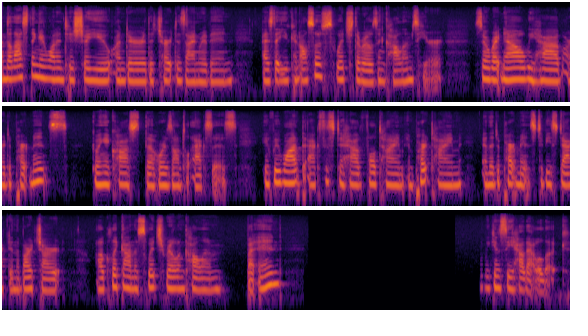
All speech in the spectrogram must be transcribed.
And the last thing I wanted to show you under the chart design ribbon is that you can also switch the rows and columns here. So right now we have our departments going across the horizontal axis. If we want the axis to have full-time and part-time and the departments to be stacked in the bar chart, I'll click on the switch row and column button. We can see how that will look.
